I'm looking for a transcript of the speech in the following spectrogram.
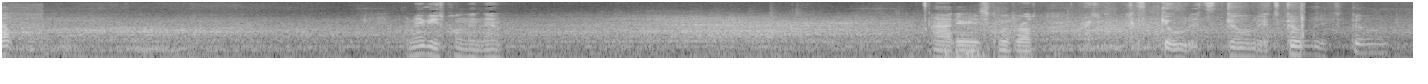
No. Maybe he's pulling in now. Ah, there he is, coming us. Right, let's go, let's go, let's go, let's go.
